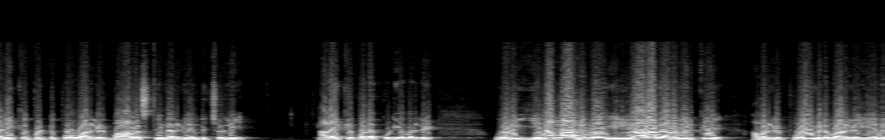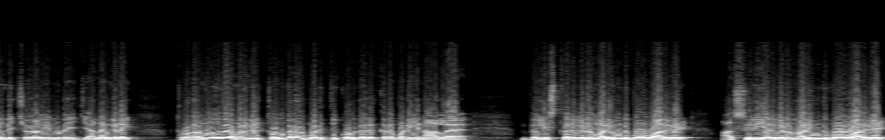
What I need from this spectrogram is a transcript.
அழிக்கப்பட்டு போவார்கள். பாலஸ்தீனர்கள் என்று சொல்லி அழைக்கப்படக்கூடியவர்கள் ஒரு இனமாகவே இல்லாத அளவிற்கு அவர்கள் போய்விடுவார்கள். ஏனென்று சொன்னால் என்னுடைய ஜனங்களை தொடர்ந்து அவர்கள் தொந்தரவுபடுத்தி கொண்டிருக்கிறபடியினால பெலிஸ்தர்களும் அழிந்து போவார்கள். அசிரியர்களும் அழிந்து போவார்கள்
